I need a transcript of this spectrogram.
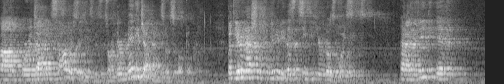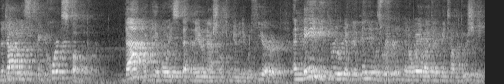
Um, or when Japanese scholars say these visits are wrong. There are many Japanese who have spoken. But the international community doesn't seem to hear those voices. And I think if the Japanese Supreme Court spoke, that would be a voice that the international community would hear. And maybe through, if the opinion was written in a way like Ehime Tamagushi,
